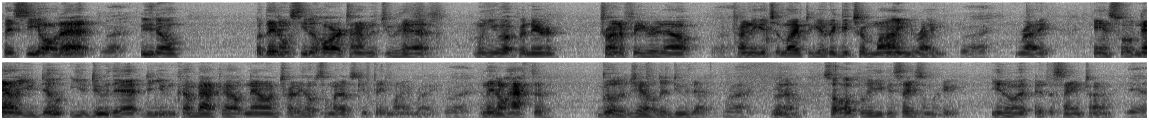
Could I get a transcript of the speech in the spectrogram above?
They see all that, Right, you know, but they don't see the hard time that you have when you up in there trying to figure it out, Right. trying to get your life together, get your mind right, right, right. And so now you do you do that, then you can come back out now and try to help somebody else get their mind right, right, and they don't have to go to jail to do that right. you right. know. So hopefully you can save somebody, you know, at, at the same time, Yeah,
